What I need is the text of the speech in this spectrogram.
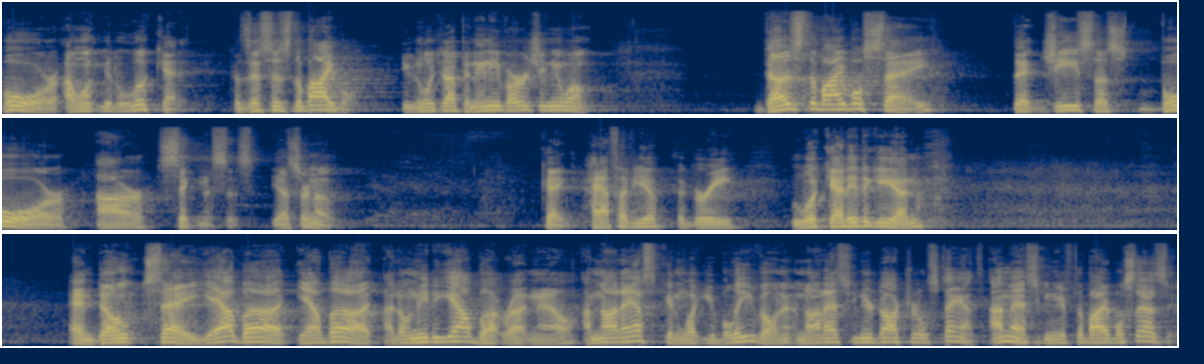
bore. I want you to look at it because this is the Bible. You can look it up in any version you want. Does the Bible say that Jesus bore our sicknesses? Yes or no? Okay, half of you agree. Look at it again. And don't say, yeah, but, yeah, but. I don't need a yeah, but right now. I'm not asking what you believe on it. I'm not asking your doctrinal stance. I'm asking you if the Bible says it.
